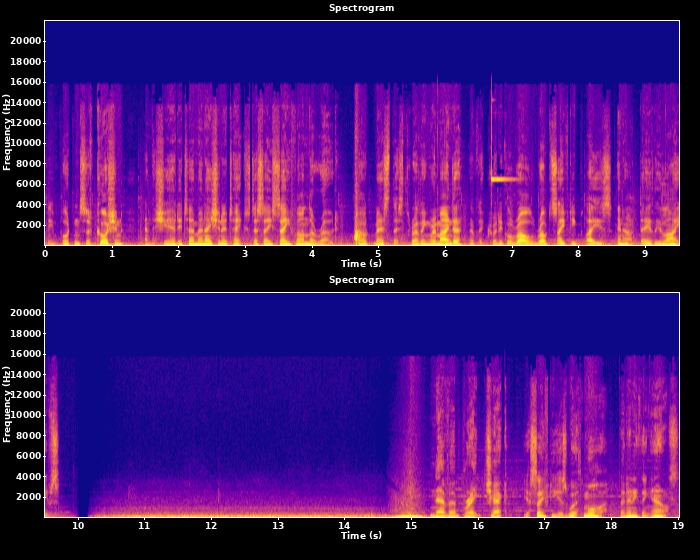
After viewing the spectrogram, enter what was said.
the importance of caution, and the sheer determination it takes to stay safe on the road. Don't miss this thrilling reminder of the critical role road safety plays in our daily lives. Never brake check. Your safety is worth more than anything else.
